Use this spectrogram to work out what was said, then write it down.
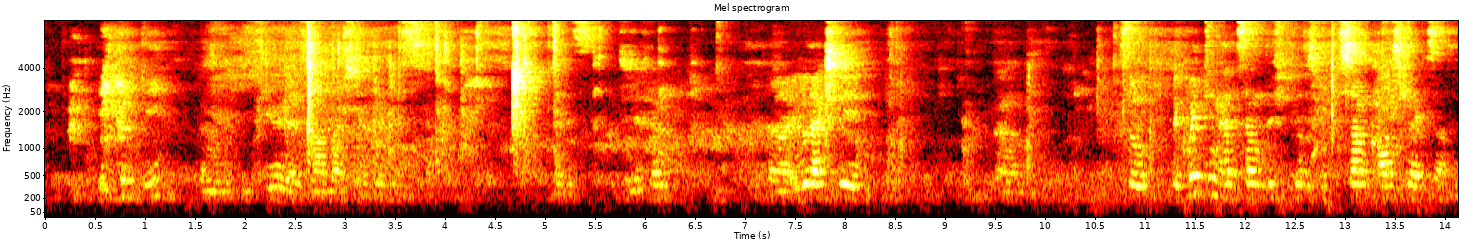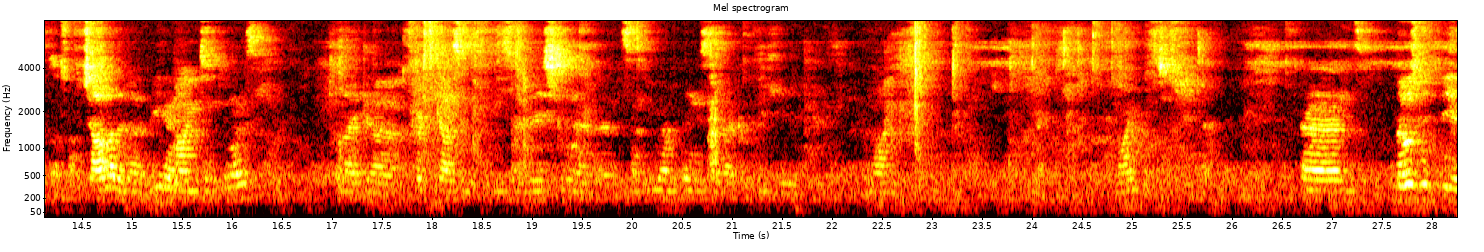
It could be, I mean, theory there's not much that is, that is different. Uh, it would actually, um, so the GWT team had some difficulties with some constructs of, of, Java that are really annoying to implement, like uh, first class initialization and, and some things that are completely annoying. Annoying, it's just read them. And those would be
